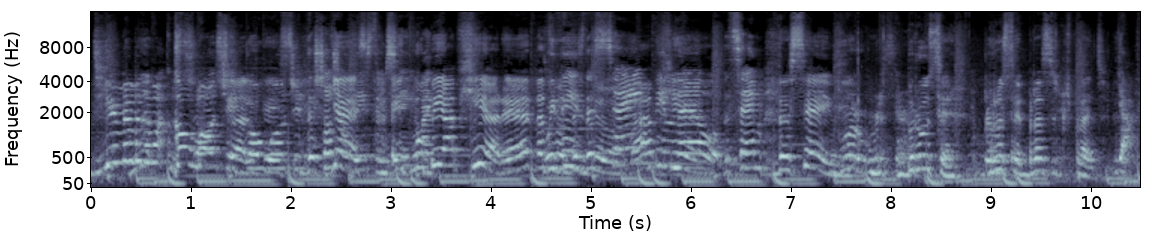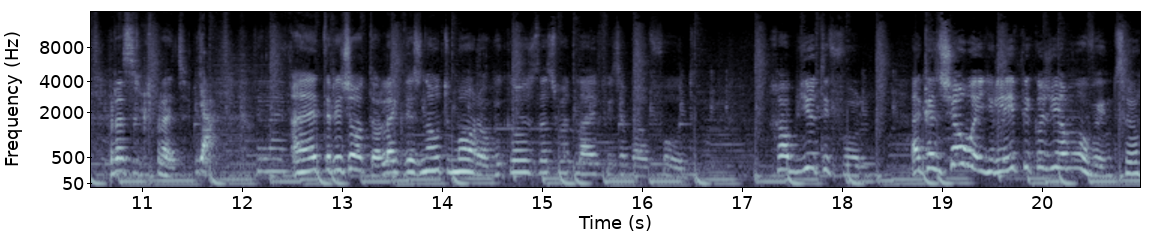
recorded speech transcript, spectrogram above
Do you remember the one? Go watch it. Go watch it. The social yes, distancing. It will like, be up here, eh? That's with what this, the do. same Up. Pinel, the same. The same. Brussels. Brussels. Brussels spread. Yeah, Brussels spread. yeah. I ate risotto like there's no tomorrow because that's what life is about food. How beautiful. I can show where you live because you are moving, so.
